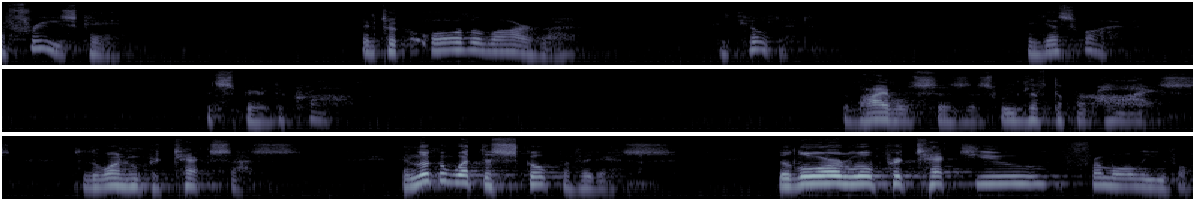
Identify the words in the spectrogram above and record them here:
a freeze came and took all the larvae and killed it. And guess what? It spared the crop. The Bible says this we lift up our eyes to the one who protects us. And look at what the scope of it is. The Lord will protect you from all evil.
